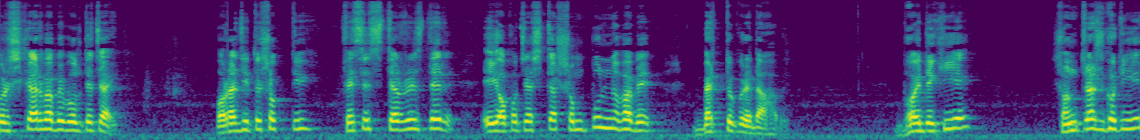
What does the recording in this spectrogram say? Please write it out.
পরিষ্কারভাবে বলতে চাই, পরাজিত শক্তি ফেসিস টেররিস্টদের এই অপচেষ্টা সম্পূর্ণভাবে ব্যর্থ করে দেওয়া হবে। ভয় দেখিয়ে, সন্ত্রাস ঘটিয়ে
